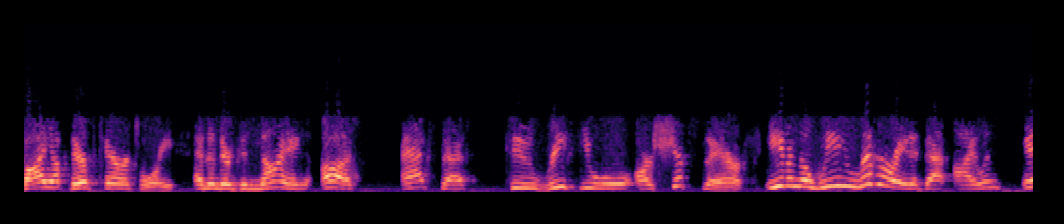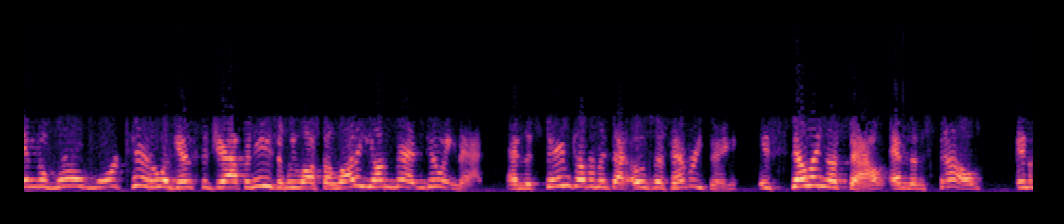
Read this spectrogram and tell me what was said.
buy up their territory, and then they're denying us access to refuel our ships there, even though we liberated that island in the World War II against the Japanese, and we lost a lot of young men doing that. And the same government that owes us everything is selling us out and themselves in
